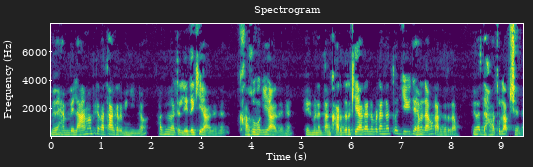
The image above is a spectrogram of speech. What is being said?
මේ හැම වෙලාවෙම අපිට කතා කරමින් ඉන්නවා. අපි මට ලෙඩ කියාගෙන, කරුම කියාගෙන, එහෙම නැත්නම් කරදර කියා ගන්න පටන් ගත්තොත් ජීවිතේ හැමදාම කරදර තමයි. මේවා ධාතු ලක්ෂණ.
